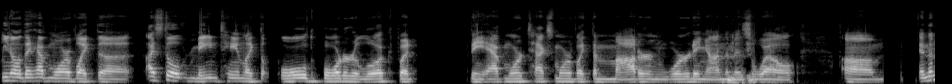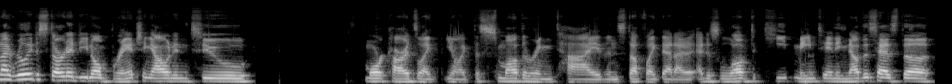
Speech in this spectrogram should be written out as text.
you know, they have more of like the I still maintain like the old border look, but they have more text, more of like the modern wording on them mm-hmm. as well. Um, and then I really just started, you know, branching out into more cards like you know like the smothering tithe and stuff like that. I, I just love to keep maintaining. Now this has the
